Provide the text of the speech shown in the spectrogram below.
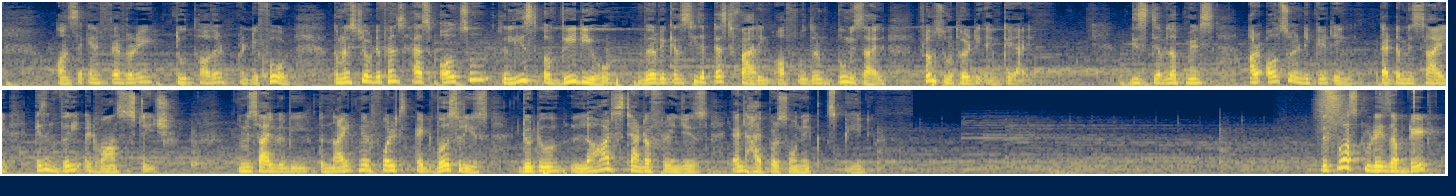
On 2nd February 2024. The Ministry of Defense has also released a video where we can see the test firing of Rudram 2 missile from Su-30 MKI. These developments are also indicating that the missile is in very advanced stage. The missile will be the nightmare for its adversaries due to large standoff ranges and hypersonic speed. This was today's update.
